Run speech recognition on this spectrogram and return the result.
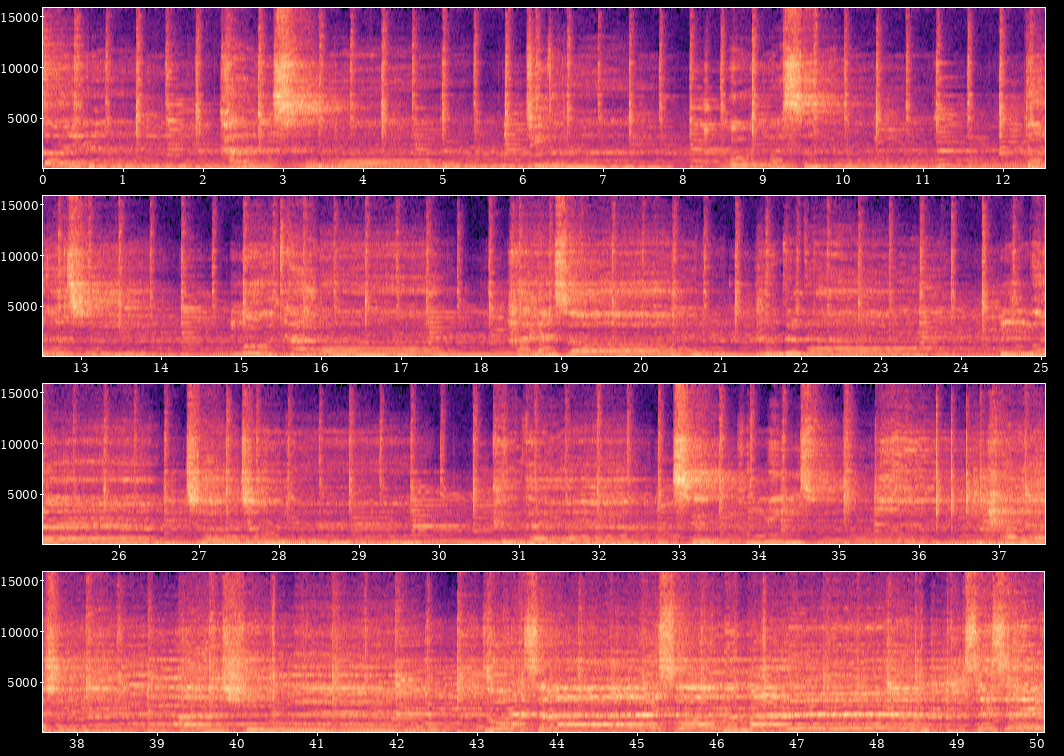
떨리는 가슴으로 보았어요 떠나지 못하고 하얀 손 흔들다 눈물에 그대 슬픈 미소 헤어진 아쉬움에 돌아설 수는 마음. 쓸쓸히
